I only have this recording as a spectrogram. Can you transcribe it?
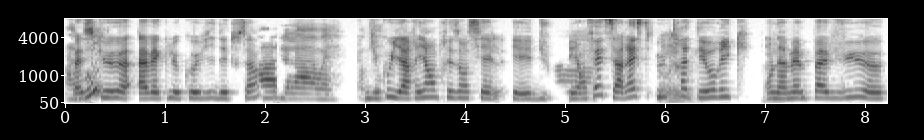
Ah parce bon? qu'avec le covid et tout ça, Ah là là, ouais, Du coup, il y a rien en présentiel et du et en Ah, fait, ça reste ultra théorique. On n'a même pas vu, heu,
